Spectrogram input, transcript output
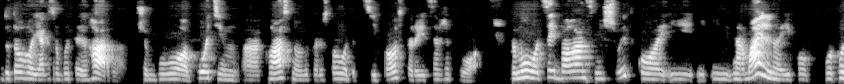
до того, як зробити гарно, щоб було потім класно використовувати ці простори і це житло. Тому цей баланс між швидко і і, і нормально, і по, по, по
